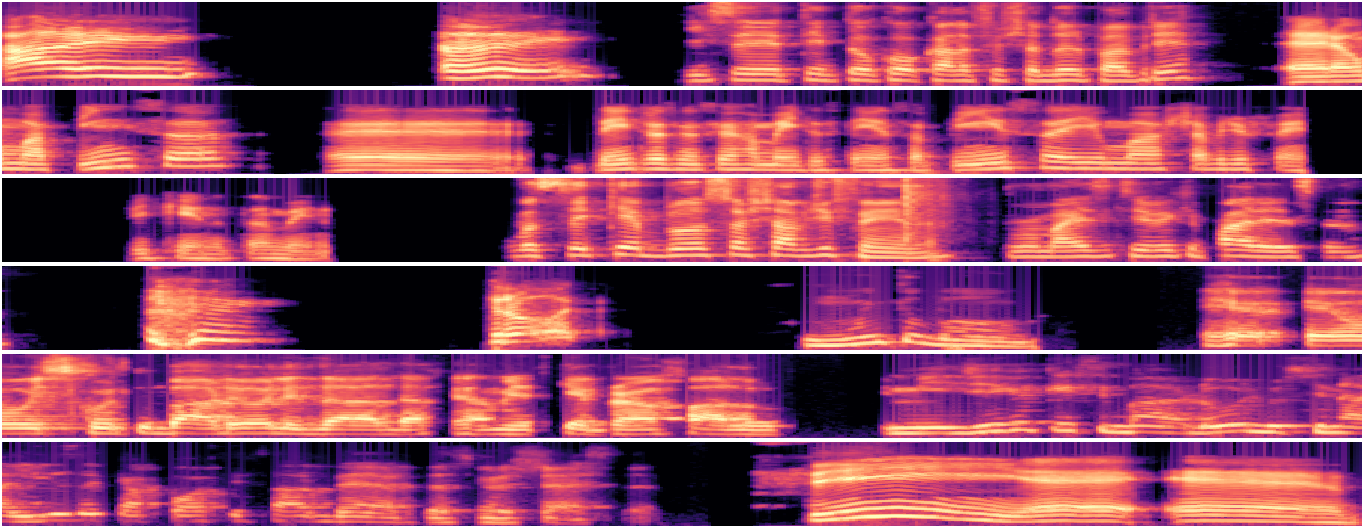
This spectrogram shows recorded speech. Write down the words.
Ai! Ai! que você tentou colocar na fechadura pra abrir? Era uma pinça. É... Dentre as minhas ferramentas tem essa pinça e uma chave de fenda. Pequena também. né? Você quebrou sua chave de fenda, por mais incrível que pareça. Troca! Muito bom. Eu, eu escuto o barulho da, da ferramenta quebrar e falo. Me diga que esse barulho sinaliza que a porta está aberta, Sr. Chester. Sim, é, é.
